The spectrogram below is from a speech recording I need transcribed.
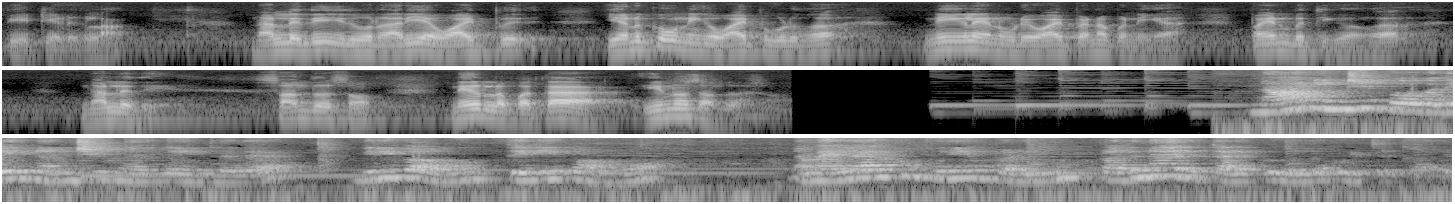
பேட்டி எடுக்கலாம். நல்லது இது ஒரு அரிய வாய்ப்பு. எனக்கும் நீங்கள் வாய்ப்பு கொடுங்க. நீங்களும் என்னுடைய வாய்ப்பை என்ன பண்ணீங்க? பயன்படுத்திக்கோங்க. நல்லது. சந்தோஷம். நேரில் பார்த்தா இன்னும் சந்தோஷம். நான் இன்றி போவதே நன்றி உணர்வு என்பதை விரிவாகவும் தெளிவாகவும் நம்ம எல்லாருக்கும் புரியும்படியும் பதினாறு தலைப்புகள்ல கொடுத்திருக்காரு.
